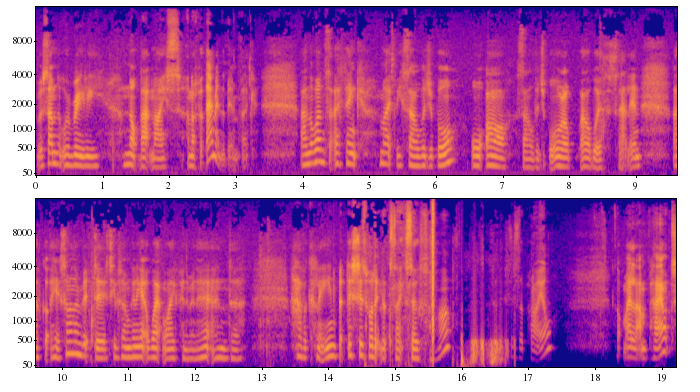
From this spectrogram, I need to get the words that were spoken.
There were some that were really not that nice. And I've put them in the bin bag. And the ones that I think might be salvageable or are salvageable or are, are worth selling, I've got here. Some of them a bit dirty, so I'm going to get a wet wipe in a minute and uh, have a clean. But this is what it looks like so far. This is a pile. Got my lamp out.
